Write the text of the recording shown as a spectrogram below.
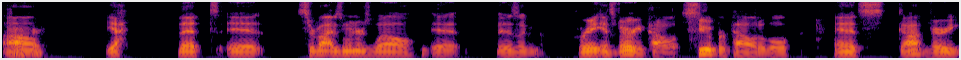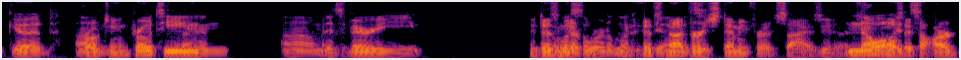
Um, yeah, that it survives winters well. It is a great. It's very pal, super palatable, and it's got very good um, Protein. protein, and um, it's very It doesn't What's get the word I'm looking- It's yeah, not it's- very stemmy for its size either. It's No, almost it's, it's- a hard.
